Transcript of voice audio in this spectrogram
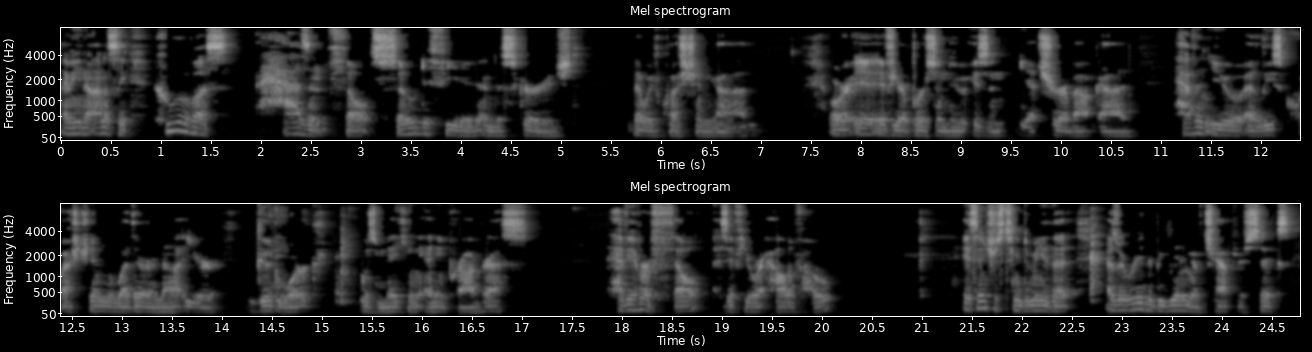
I mean, honestly, who of us hasn't felt so defeated and discouraged that we've questioned God? Or if you're a person who isn't yet sure about God, haven't you at least questioned whether or not your good work was making any progress? Have you ever felt as if you were out of hope? It's interesting to me that as we read the beginning of chapter 6,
